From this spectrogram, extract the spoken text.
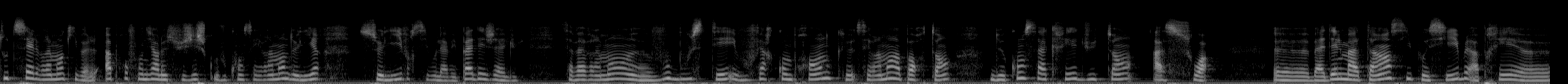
toutes celles vraiment qui veulent approfondir le sujet, je vous conseille vraiment de lire ce livre si vous ne l'avez pas déjà lu. Ça va vraiment euh, vous booster et vous faire comprendre que c'est vraiment important de consacrer du temps à soi. Euh, bah, dès le matin, si possible. Après, euh,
